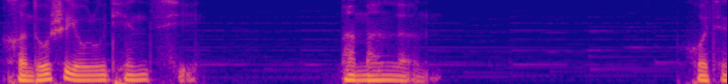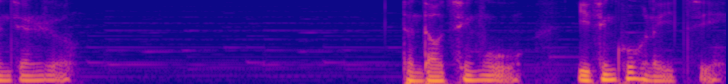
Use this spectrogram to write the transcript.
很多事犹如天气，慢慢冷，或渐渐热。等到轻雾已经过了一季，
